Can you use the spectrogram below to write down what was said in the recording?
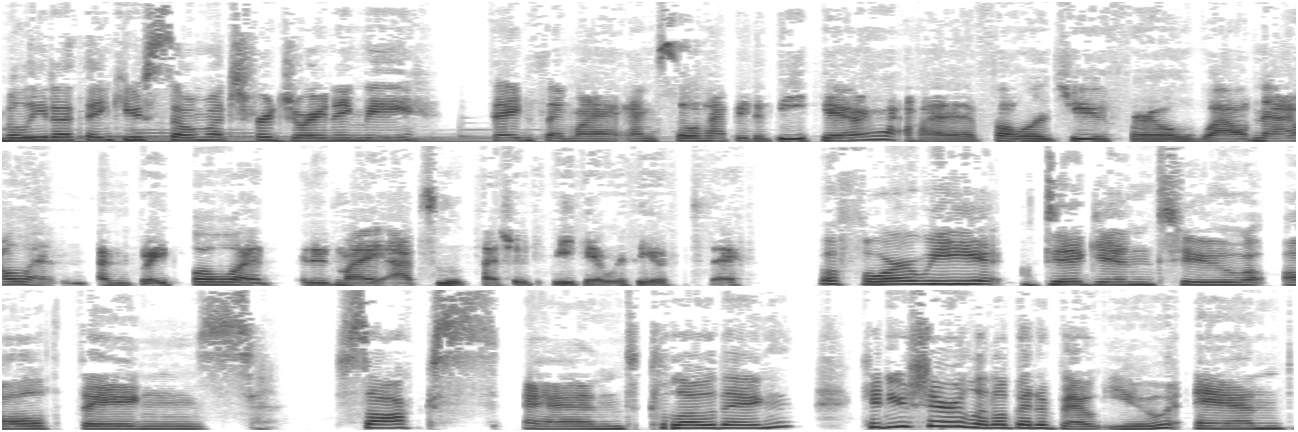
Melita, thank you so much for joining me. Thanks, Emma. I'm so happy to be here. I followed you for a while now and I'm grateful and it is my absolute pleasure to be here with you today. Before we dig into all things socks and clothing, can you share a little bit about you and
